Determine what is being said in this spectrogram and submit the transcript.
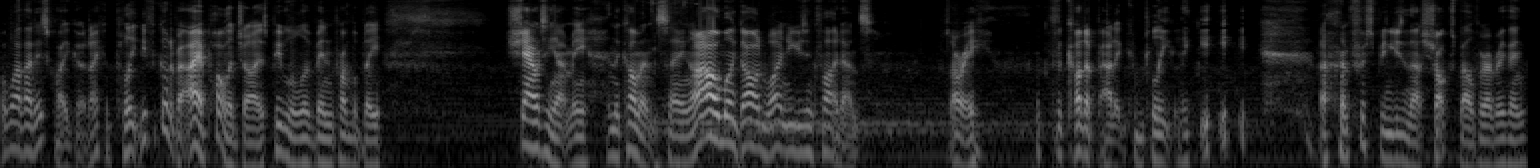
Oh, wow, that is quite good. I completely forgot about it. I apologise. People will have been probably shouting at me in the comments saying, Oh my god, why aren't you using fire dance? Sorry. Forgot about it completely. I've just been using that shock spell for everything.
